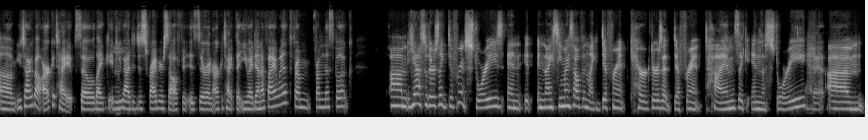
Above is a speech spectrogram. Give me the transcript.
um, you talked about archetypes so like if mm-hmm. you had to describe yourself is there an archetype that you identify with from from this book um, yeah, so there's like different stories and it and I see myself in like different characters at different times like in the story. Um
